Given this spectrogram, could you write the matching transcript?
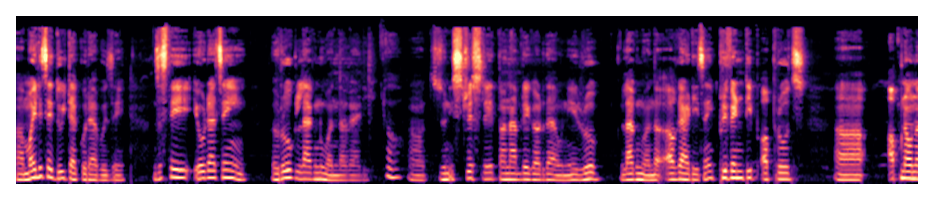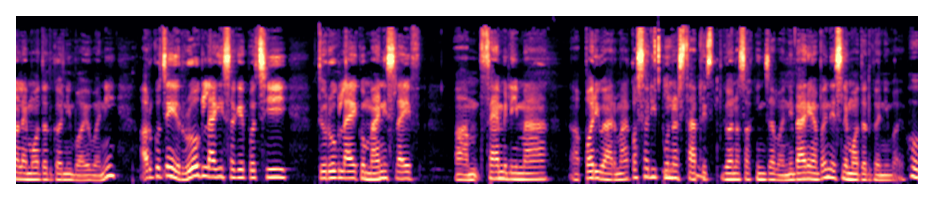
मैले चाहिँ दुईवटा कुरा बुझेँ। जस्तै एउटा चाहिँ रोग लाग्नुभन्दा अगाडि जुन स्ट्रेसले तनावले गर्दा हुने रोग लाग्नुभन्दा अगाडि चाहिँ प्रिभेन्टिभ अप्रोच अप्नाउनलाई मद्दत गर्ने भयो भने अर्को चाहिँ रोग लागिसकेपछि त्यो रोग लागेको मानिसलाई फ्यामिलीमा परिवारमा कसरी पुनर्स्थापित गर्न सकिन्छ भन्ने बारेमा पनि यसले मद्दत गर्ने भयो।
